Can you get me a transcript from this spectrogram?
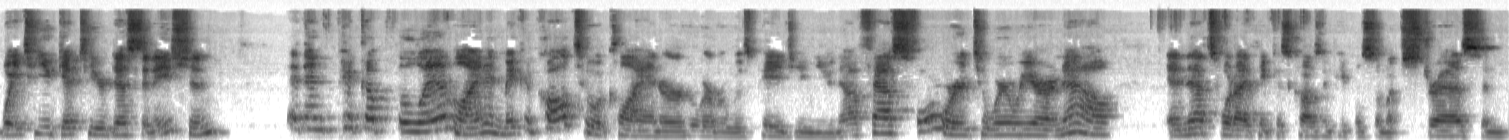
wait till you get to your destination, and then pick up the landline and make a call to a client or whoever was paging you. Now, fast forward to where we are now, and that's what I think is causing people so much stress. And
